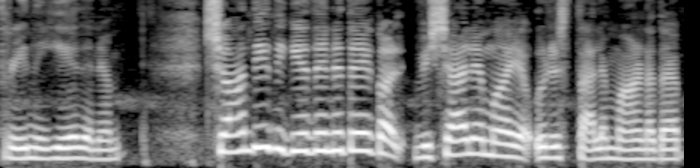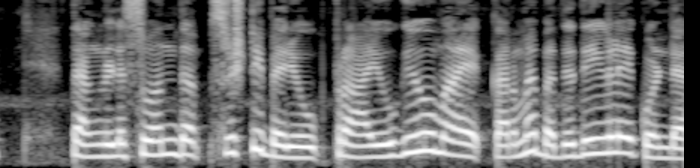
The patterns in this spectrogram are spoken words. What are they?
ശ്രീനികേതനം. ശാന്തി നികേതനത്തേക്കാൾ വിശാലമായ ഒരു സ്ഥലമാണത്. തങ്ങളുടെ സ്വന്തം സൃഷ്ടിപരവും പ്രായോഗികവുമായ കർമ്മപദ്ധതികളെ കൊണ്ട്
